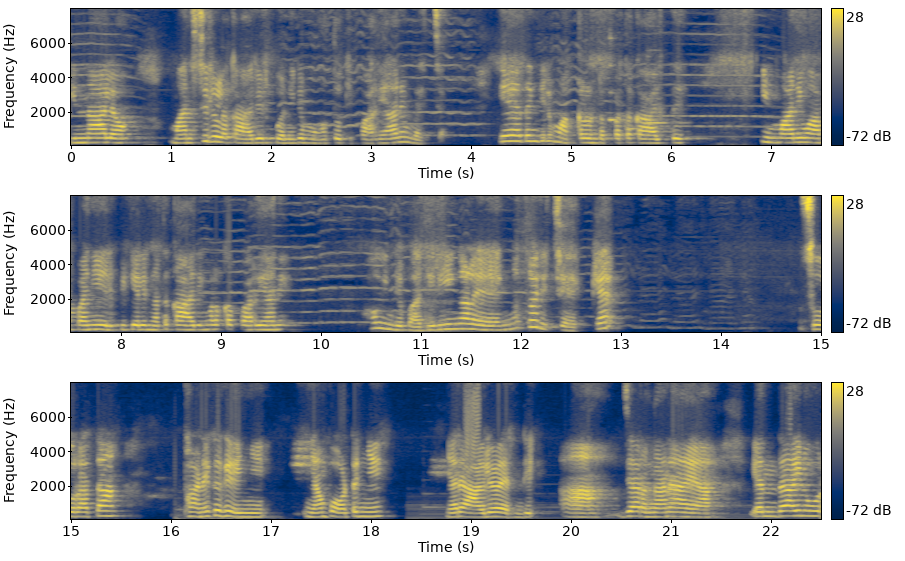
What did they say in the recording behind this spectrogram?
ഇന്നാലോ മനസ്സിലുള്ള കാര്യം ഒരു പെണ്ണിന്റെ മുഖത്ത് നോക്കി പറയാനും വെച്ച. ഏതെങ്കിലും മക്കളുണ്ട് ഇപ്പോഴത്തെ കാലത്ത്. ഇമ്മാനും വാപ്പാനും ഏൽപ്പിക്കൽ ഇങ്ങനത്തെ കാര്യങ്ങളൊക്കെ പറയാൻ ഓ ഇന്റെ ബദിരീങ്ങളെ എങ്ങനത്തെ ഒരു ചെക്കൻ സൂറാത്ത പണിയൊക്കെ കഴിഞ്ഞ് ഞാൻ പോട്ടഞ്ഞ് ഞാൻ രാവിലെ വരണ്ട്. ആ ഇറങ്ങാനായ എന്തായി നൂറ?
